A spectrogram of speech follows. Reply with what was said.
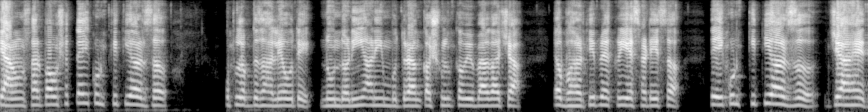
त्यानुसार पाहू शकता एकूण किती अर्ज उपलब्ध झाले होते. नोंदणी आणि मुद्रांक शुल्क विभागाच्या या भरती प्रक्रियेसाठीचं ते एकूण किती अर्ज जे आहेत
